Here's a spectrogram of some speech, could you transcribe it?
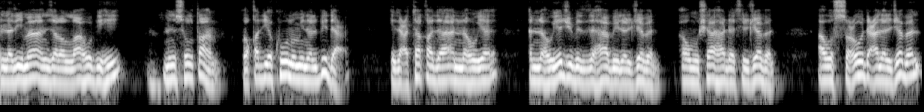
الذي ما أنزل الله به من سلطان. وقد يكون من البدع إذا اعتقد أنه أنه يجب الذهاب إلى الجبل أو مشاهدة الجبل أو الصعود على الجبل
